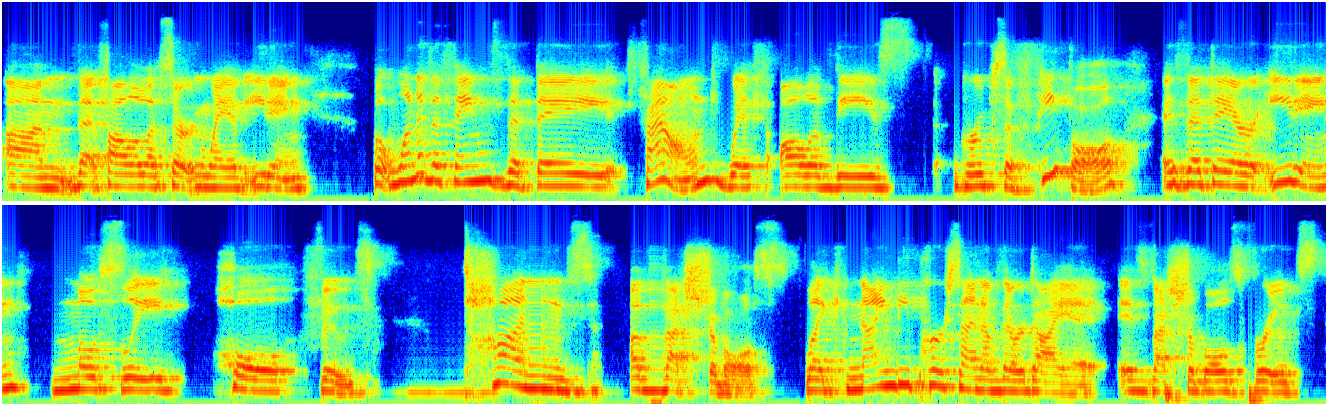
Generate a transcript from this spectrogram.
um, that follow a certain way of eating. But one of the things that they found with all of these groups of people is that they are eating mostly whole foods, tons of vegetables. Like 90% of their diet is vegetables, fruits,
